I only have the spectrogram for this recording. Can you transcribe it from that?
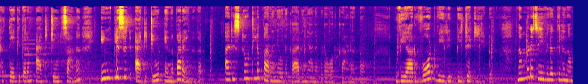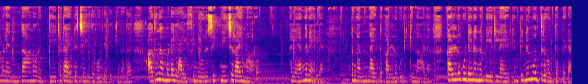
പ്രത്യേകതരം തരം ആണ് ഇംപ്ലിസിറ്റ് ആറ്റിറ്റ്യൂഡ് എന്ന് പറയുന്നത്. അരിസ്റ്റോട്ടിൽ പറഞ്ഞ ഒരു കാര്യം ഞാൻ ഇവിടെ ഓർക്കാണ് കേട്ടോ we are what we repeatedly do നമ്മുടെ ജീവിതത്തിൽ നമ്മൾ എന്താണോ റിപ്പീറ്റഡായിട്ട് ചെയ്തുകൊണ്ടിരിക്കുന്നത് അത് നമ്മുടെ ലൈഫിന്റെ ഒരു സിഗ്നേച്ചറായി മാറും. അല്ലേ? അങ്ങനെയല്ലേ? ഇപ്പം നന്നായിട്ട് കള്ളു കുടിക്കുന്ന ആൾ കള്ളുകുടിയൻ എന്ന പേരിലായിരിക്കും പിന്നെ മുദ്ര കുത്തപ്പെടുക.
